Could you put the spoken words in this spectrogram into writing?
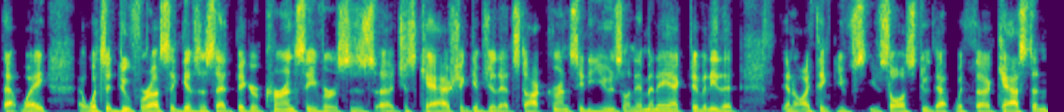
that way. Uh, what's it do for us? It gives us that bigger currency versus uh, just cash. It gives you that stock currency to use on M&A activity that, you know, I think you've you saw us do that with uh, Kasten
